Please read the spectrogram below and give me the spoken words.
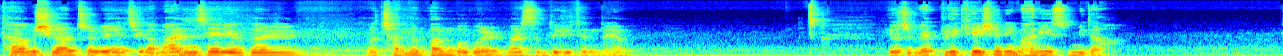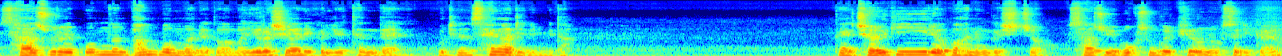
다음 시간쯤에 제가 만세력을 찾는 방법을 말씀드릴 텐데요. 요즘 애플리케이션이 많이 있습니다. 사주를 뽑는 방법만 해도 아마 여러 시간이 걸릴 텐데 우리는 생활인입니다. 그냥 즐기려고 하는 것이죠. 사주에 목숨 걸 필요는 없으니까요.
